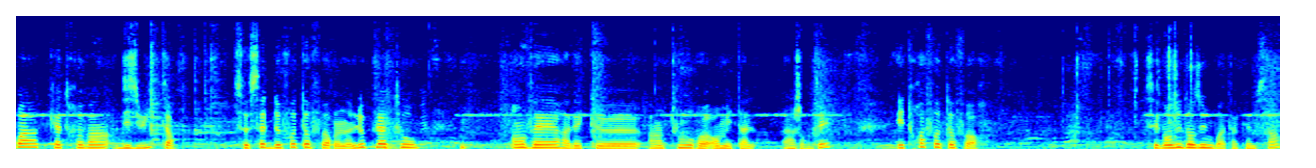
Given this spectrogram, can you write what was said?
3,98 ce set de photophores. On a le plateau en verre avec euh, un tour en métal argenté et trois photophores. C'est vendu dans une boîte, hein, comme ça.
